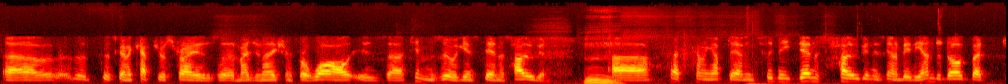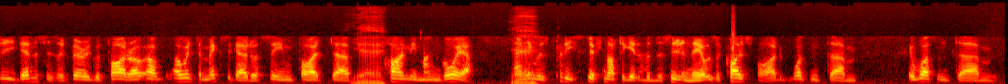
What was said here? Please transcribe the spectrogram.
uh, that's going to capture Australia's uh, imagination for a while is uh, Tim Tszyu against Dennis Hogan. Uh, that's coming up down in Sydney. Dennis Hogan is going to be the underdog, but gee, Dennis is a very good fighter. I, I, I went to Mexico to see him fight uh, Yeah. Jaime Munguia, and he was pretty stiff not to get to the decision there. It was a close fight. It wasn't. Um, it wasn't um,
